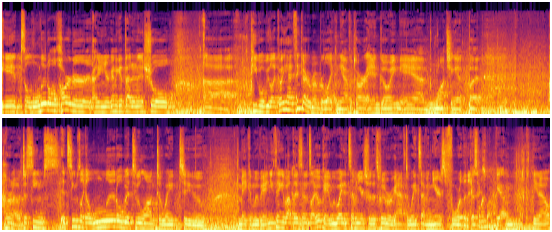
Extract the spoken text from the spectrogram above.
it's a little harder. I mean, you're going to get that initial. Uh, people will be like, "Oh yeah, I think I remember liking Avatar and going and watching it," but I don't know. It just seems it seems like a little bit too long to wait to make a movie. And you think about this, and it's like, okay, we waited seven years for this movie. We're gonna have to wait seven years for the The next, next one. one, yeah. You know,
